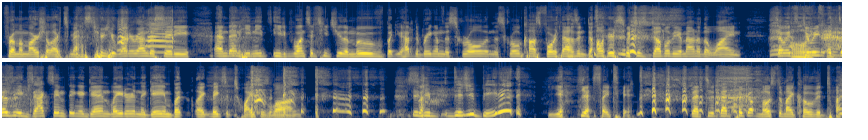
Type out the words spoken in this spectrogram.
from a martial arts master. You run around the city, and then he needs he wants to teach you the move, but you have to bring him the scroll, and the scroll costs four thousand dollars, which is double the amount of the wine. So it's Holy doing crap. it does the exact same thing again later in the game, but like makes it twice as long. Did you did you beat it? Yeah, yes, I did. That's that took up most of my COVID time.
